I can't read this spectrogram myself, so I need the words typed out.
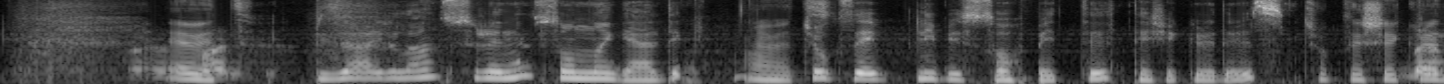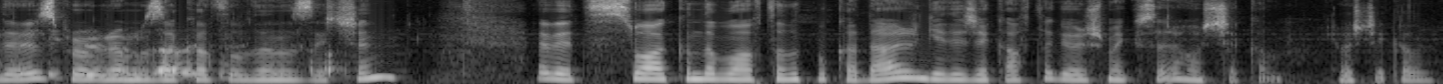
Evet. Maalesef. Bize ayrılan sürenin sonuna geldik. Evet. Çok zevkli bir sohbetti. Teşekkür ederiz. Çok teşekkür ben ederiz teşekkür programımıza katıldığınız için. Evet su hakkında bu haftalık bu kadar. Gelecek hafta görüşmek üzere. Hoşçakalın. Hoşçakalın.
